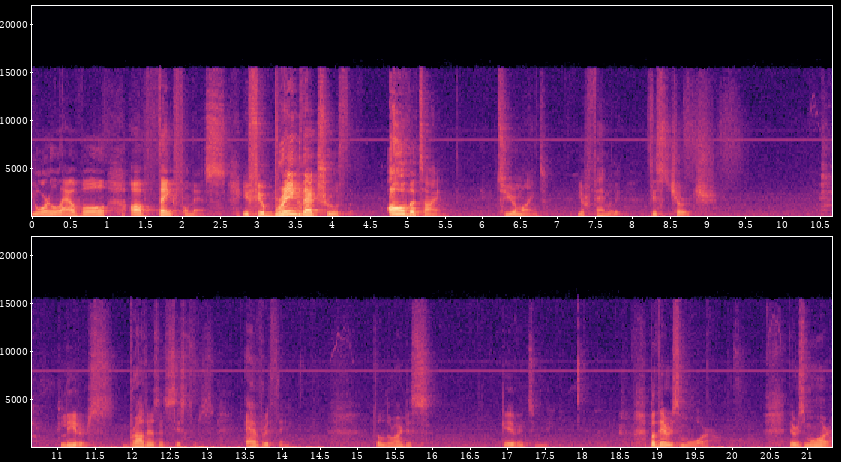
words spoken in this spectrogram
your level of thankfulness if you bring that truth all the time to your mind, your family, this church, leaders, brothers and sisters, everything. The Lord is giving to me. But there is more. There is more.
